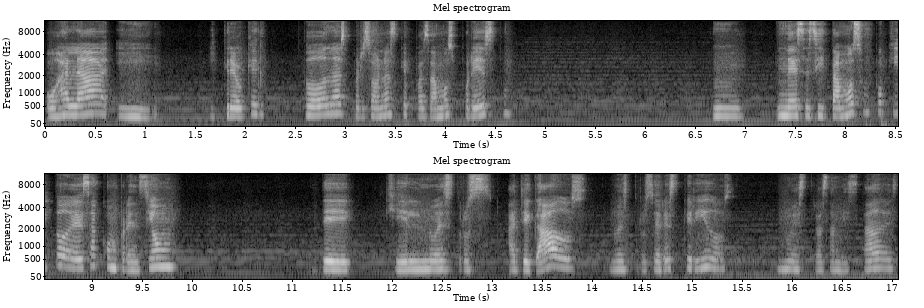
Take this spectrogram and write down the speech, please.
Ojalá y, creo que todas las personas que pasamos por esto necesitamos un poquito de esa comprensión de que nuestros allegados, nuestros seres queridos, nuestras amistades,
